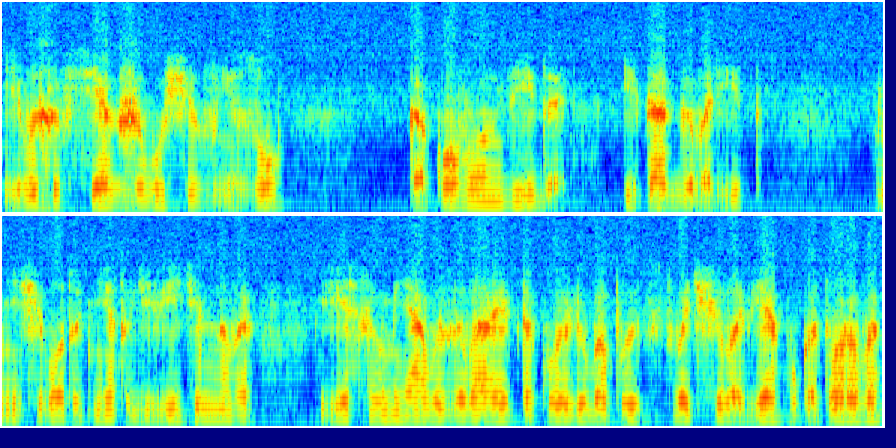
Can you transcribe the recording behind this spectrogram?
и выше всех живущих внизу, какого он вида и как говорит. Ничего тут нет удивительного, если у меня вызывает такое любопытство человек, у которого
